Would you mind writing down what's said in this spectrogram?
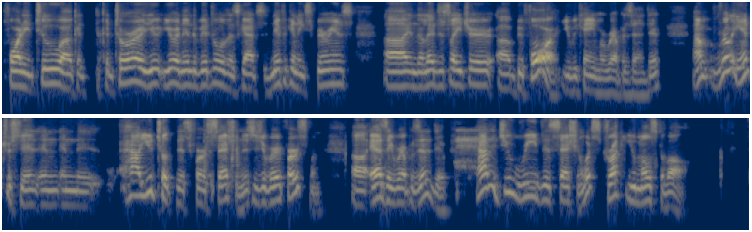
42. Uh, Keturah, you, you're an individual that's got significant experience uh, in the legislature uh, before you became a representative. I'm really interested in, in the, how you took this first session. This is your very first one uh, as a representative. How did you read this session? What struck you most of all?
